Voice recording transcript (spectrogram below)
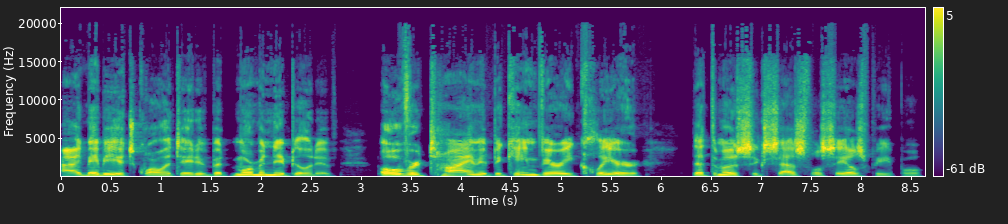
I, maybe it's qualitative, but more manipulative. Over time, it became very clear that the most successful salespeople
